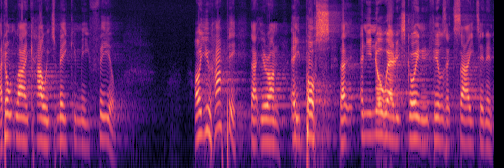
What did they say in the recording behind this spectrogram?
I don't like how it's making me feel. Are you happy that you're on a bus that, and you know where it's going and it feels exciting and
